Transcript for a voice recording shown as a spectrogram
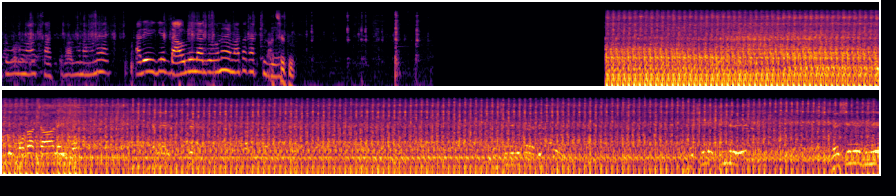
এত বড় মাছ কাটতে পারব না মনে হয়। আর এই যে দাউলি লাগবে মনে হয় মাথা কাটতে গিয়ে আছে তো এই যে মোটা চাল এই এখানে মেশিনের ভিতরে দিচ্ছে মেশিনে দিয়ে মেশিনে দিয়ে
